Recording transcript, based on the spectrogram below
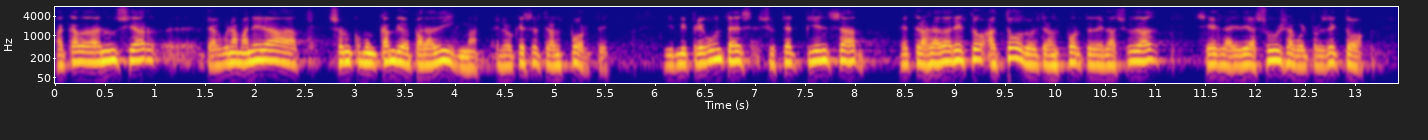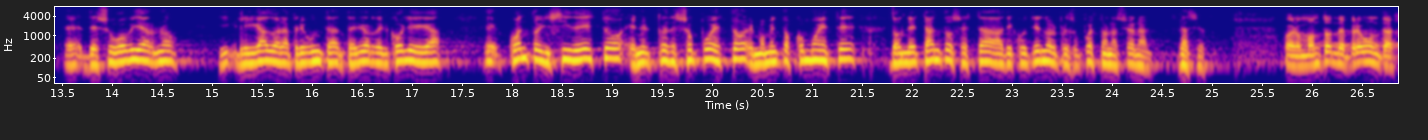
acaba de anunciar, eh, de alguna manera son como un cambio de paradigma en lo que es el transporte. Y mi pregunta es si usted piensa trasladar esto a todo el transporte de la ciudad, si es la idea suya o el proyecto eh, de su gobierno. Y ligado a la pregunta anterior del colega, eh, ¿cuánto incide esto en el presupuesto en momentos como este, donde tanto se está discutiendo el presupuesto nacional? Gracias. Bueno, un montón de preguntas.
